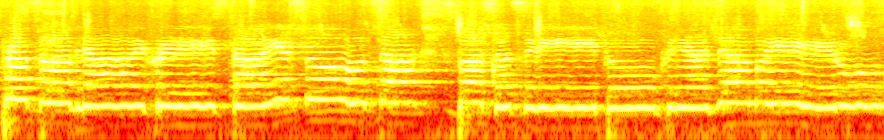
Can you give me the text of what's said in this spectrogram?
прославляй Христа Ісуса, Спаса світу, князя миру.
